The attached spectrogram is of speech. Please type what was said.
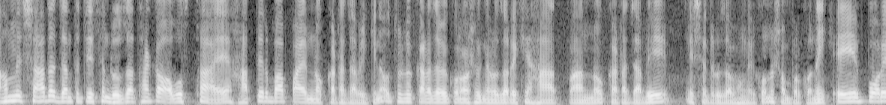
আহমেদ শাহাদাত জানতে চেয়েছেন, রোজা থাকা অবস্থায় হাতের বা পায়ের নখ কাটা যাবে কিনা? উত্তর কাটা যাবে, কোনো অসুবিধা। রোজা রেখে হাত, পা, নখ কাটা যাবে এর সাথে রোজা ভঙ্গের কোনো সম্পর্ক নেই। এরপরে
